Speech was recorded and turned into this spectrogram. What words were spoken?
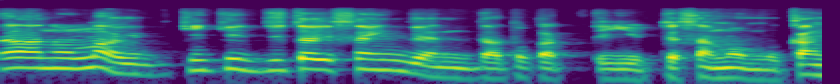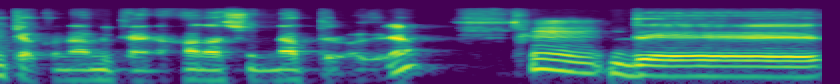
あのまあ緊急事態宣言だとかって言ってさもう無観客なみたいな話になってるわけね。うんで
